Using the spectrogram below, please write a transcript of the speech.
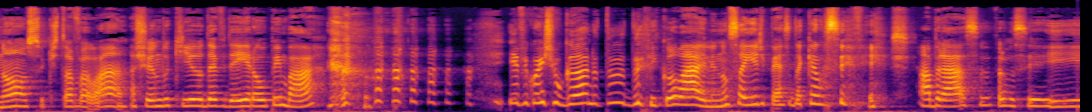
nosso que estava lá achando que o Dev Day era open bar. E ele ficou enxugando tudo. Ficou lá, ele não saía de perto daquela cerveja. Abraço pra você aí.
